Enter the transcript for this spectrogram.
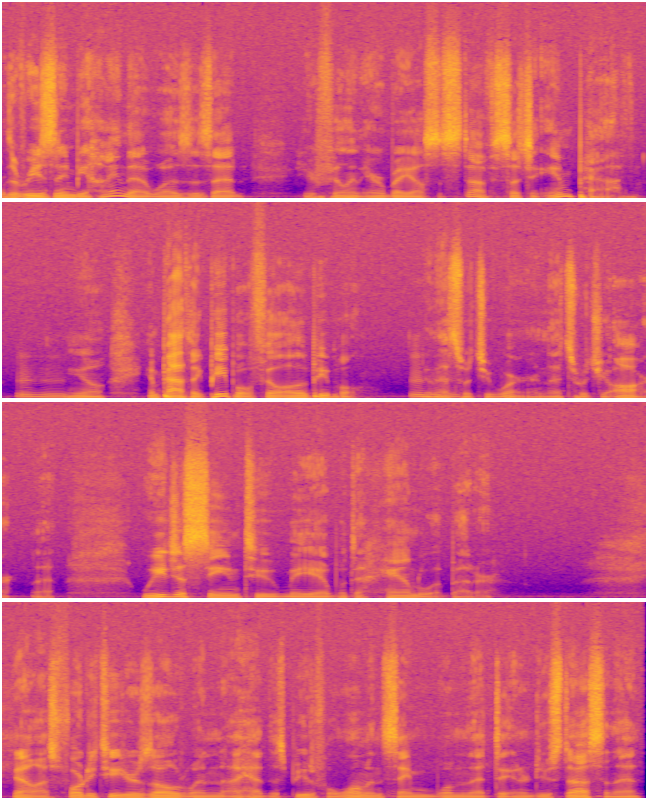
the reasoning behind that was is that you're feeling everybody else's stuff. It's such an empath. Mm-hmm. You know, empathic people feel other people. And that's mm-hmm. what you were and that's what you are. That we just seem to be able to handle it better. You know, I was 42 years old when I had this beautiful woman, same woman that introduced us, and then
